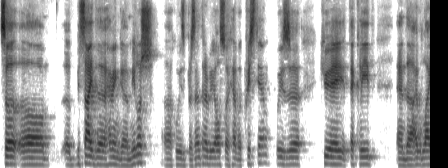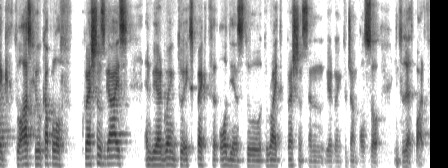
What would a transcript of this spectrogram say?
So beside having Milos, who is presenter, we also have a Kristijan who is a QA tech lead. And I would like to ask you a couple of questions, guys and we are going to expect the audience to, to write questions and we are going to jump also into that part.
